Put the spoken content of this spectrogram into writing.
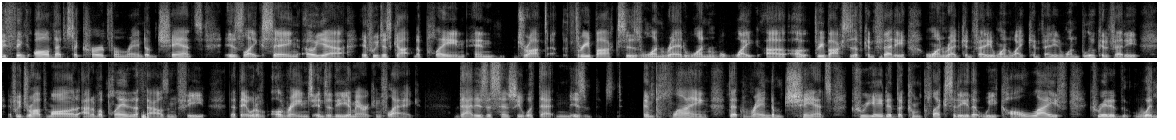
to think all of that just occurred from random chance is like saying, oh, yeah, if we just got in a plane and dropped three boxes, one red, one white, uh, uh, three boxes of confetti, one red confetti, one white confetti, and one blue confetti. If we dropped them all out of a plane at a thousand feet, that they would have arranged into the American flag. That is essentially what that is implying that random chance created the complexity that we call life created when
